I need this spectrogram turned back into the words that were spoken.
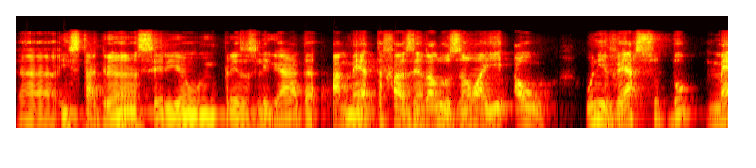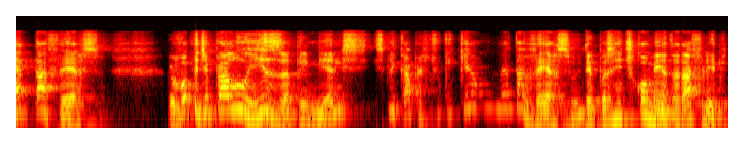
uh, Instagram, seriam empresas ligadas à Meta, fazendo alusão aí ao universo do metaverso. Eu vou pedir para a Luísa primeiro explicar para a gente o que é um metaverso, e depois a gente comenta, tá, Felipe?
